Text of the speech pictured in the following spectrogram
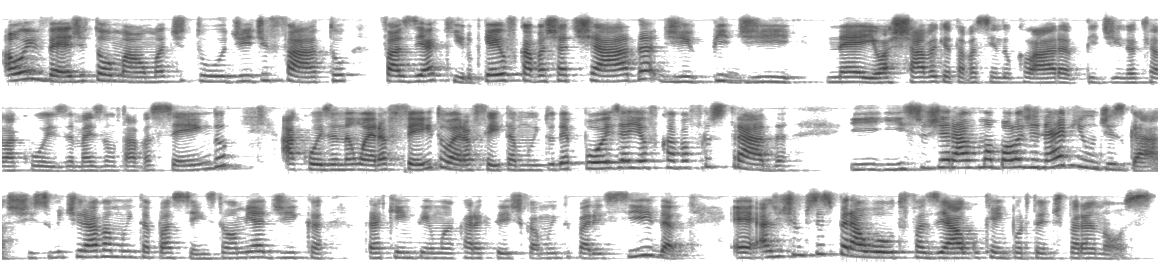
ao invés de tomar uma atitude e de fato fazer aquilo. Porque aí eu ficava chateada de pedir, né? Eu achava que eu estava sendo clara pedindo aquela coisa, mas não estava sendo. A coisa não era feita, ou era feita muito depois, e aí eu ficava frustrada. E, isso gerava uma bola de neve e um desgaste. Isso me tirava muita paciência. Então, a minha dica para quem tem uma característica muito parecida é a gente não precisa esperar o outro fazer algo que é importante para nós.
